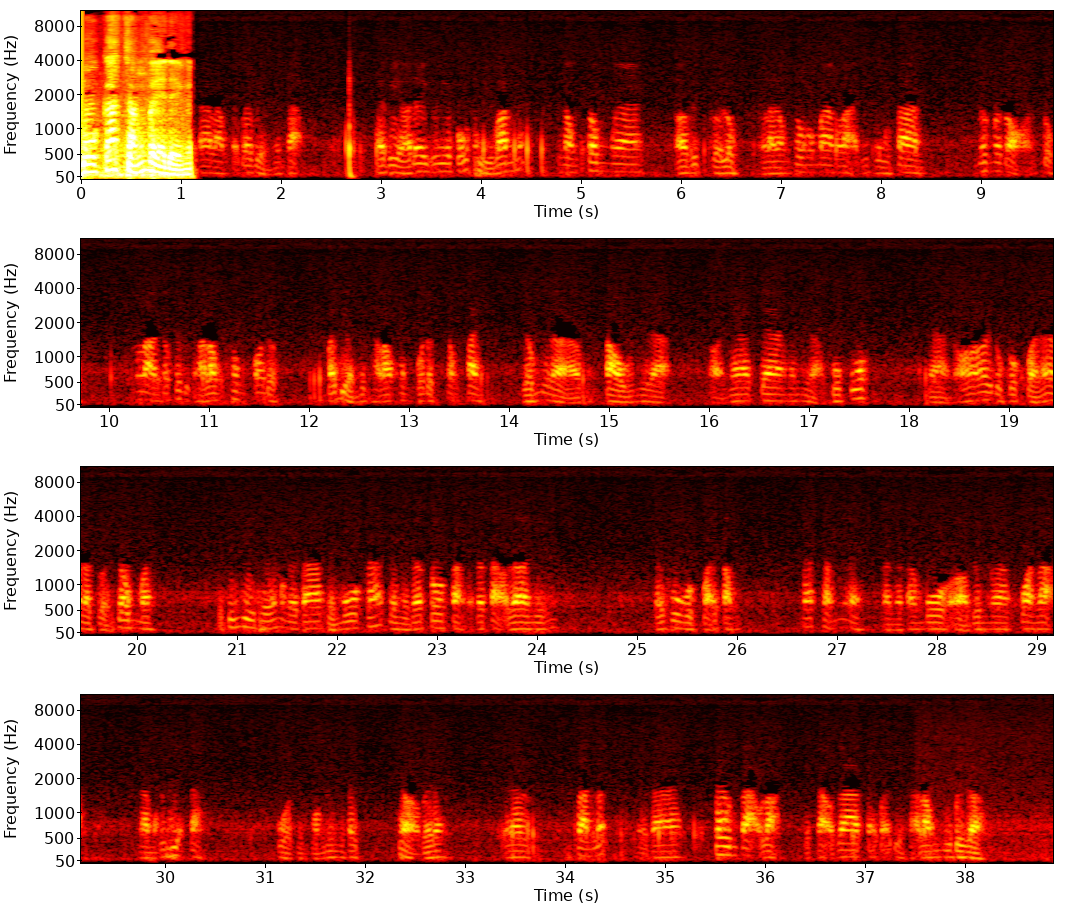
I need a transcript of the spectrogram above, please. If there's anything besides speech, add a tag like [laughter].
mua cát trắng về để người ta làm cái bãi biển nhân tạo tại vì ở đây cái yếu thủy văn ấy, lòng sông ờ, ở vịnh cửa lục là lòng sông nó mang lại cái phù sa nước nó đỏ nó đục nó làm cho cái vịnh Hạ Long không có được bãi biển vịnh Hạ Long không có được trong xanh giống như là ở Tàu như là ở Nha Trang hay như là Phú Quốc là nó hơi đục đục bởi nó là cửa sông mà chính vì thế mà người ta phải mua cát để người ta tôn tạo người ta tạo ra những cái khu vực bãi tắm cát trắng như này là người ta mua ở bên ờ, qua Quan Lạn là một cái huyện đảo của tỉnh Quảng Ninh người ta trở về đây người ta san lấp người ta tôn tạo lại để tạo ra cái bãi biển Hạ Long như bây giờ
